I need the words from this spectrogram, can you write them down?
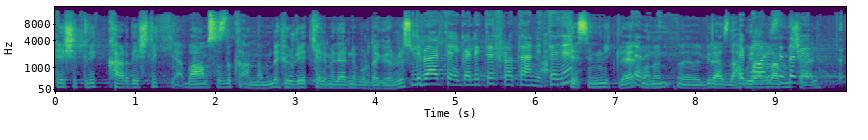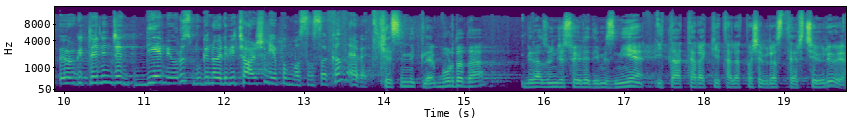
eşitlik, kardeşlik, ya bağımsızlık anlamında hürriyet kelimelerini burada görürüz. Liberté, egalite, fraternite. Kesinlikle Evet. onun e, biraz daha E, uyarlanmış tabii hali. örgütlenince diyemiyoruz. Bugün öyle bir çağrışım yapılmasın sakın. Evet. Kesinlikle. Burada da biraz önce söylediğimiz niye İttihat Terakki Talat Paşa biraz ters çeviriyor ya.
